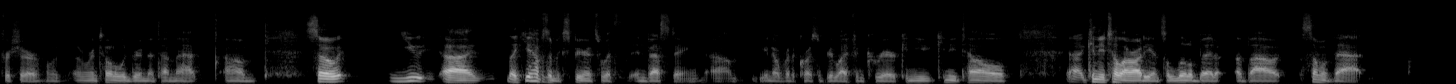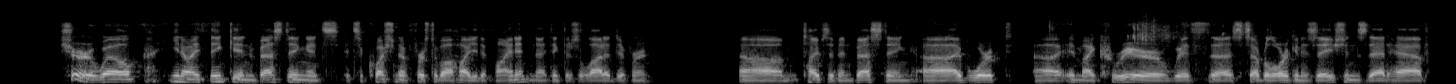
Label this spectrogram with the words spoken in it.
for sure. We're in total agreement on that. Um, so, you like you have some experience with investing, um, you know, over the course of your life and career. Can you can you tell uh, can you tell our audience a little bit about some of that? Sure. Well, you know, I think investing it's it's a question of first of all how you define it, and I think there's a lot of different um, types of investing. Uh, I've worked uh, in my career with uh, several organizations that have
